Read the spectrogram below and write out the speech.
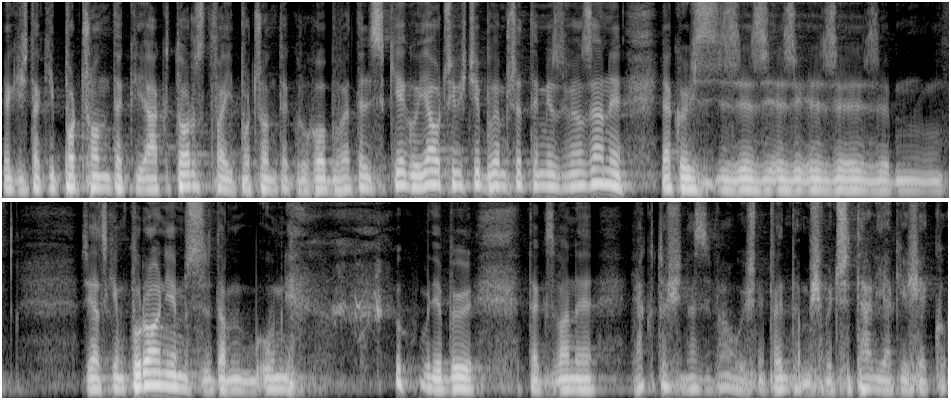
jakiś taki początek aktorstwa i początek ruchu obywatelskiego. Ja oczywiście byłem przedtem już związany jakoś z, z, z, z, z, mm, Jackiem Kuroniem, z, tam u mnie, u mnie były tak zwane, jak to się nazywało, już nie pamiętam, myśmy czytali jakieś eko,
